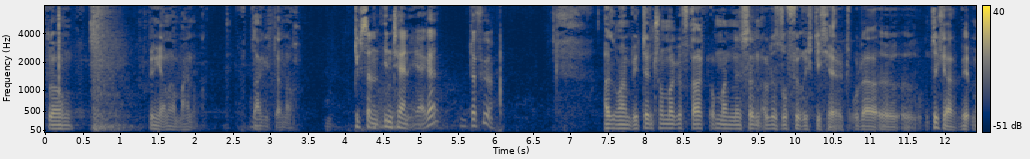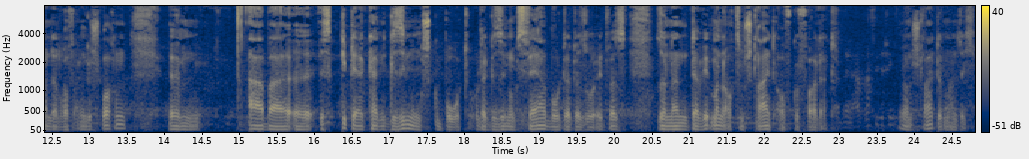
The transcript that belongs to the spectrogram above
da bin ich anderer Meinung. Sage ich dann noch. Gibt es dann internen Ärger dafür? Also man wird dann schon mal gefragt, ob man es dann alles so für richtig hält. Oder äh, sicher wird man darauf angesprochen. Ähm, aber äh, es gibt ja kein Gesinnungsgebot oder Gesinnungsverbot oder so etwas, sondern da wird man auch zum Streit aufgefordert. Dann streitet man sich.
